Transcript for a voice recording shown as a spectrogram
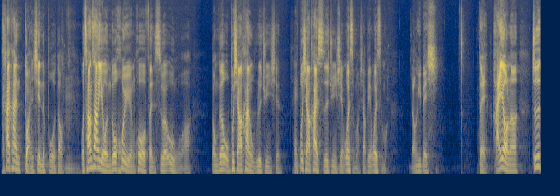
太看短线的波动。我常常有很多会员或粉丝会问我，董哥，我不想要看五日均线，我不想要看十日均线，为什么？小编为什么？容易被洗。对，还有呢，就是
